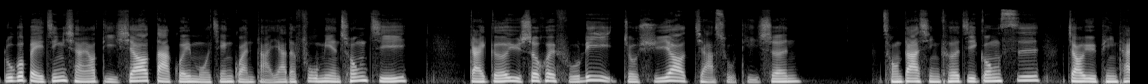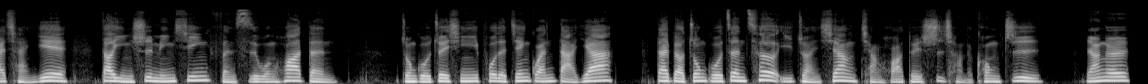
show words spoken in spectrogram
如果北京想要抵消大规模监管打压的负面冲击，改革与社会福利就需要加速提升。从大型科技公司、教育平台产业到影视明星、粉丝文化等，中国最新一波的监管打压，代表中国政策已转向强化对市场的控制。”然而，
